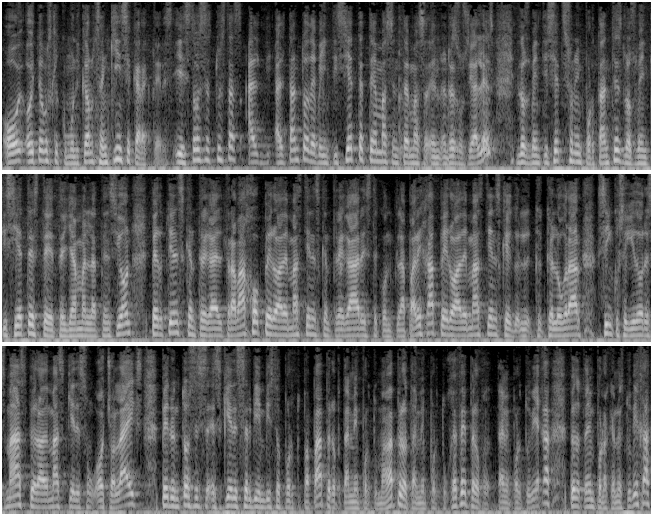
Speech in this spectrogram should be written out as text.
hoy, hoy tenemos que comunicarnos en 15 caracteres. Y entonces tú estás al, tanto de 27 temas en temas en, redes sociales. Los 27 son importantes, los 27 este, te llaman la atención, pero tienes que entregar el trabajo, pero además tienes que entregar este con la pareja, pero además tienes que, lograr 5 seguidores más, pero además quieres 8 likes, pero entonces quieres ser bien visto por tu papá, pero también por tu mamá, pero también por tu jefe, pero también por tu vieja, pero también por la que no es tu vieja,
